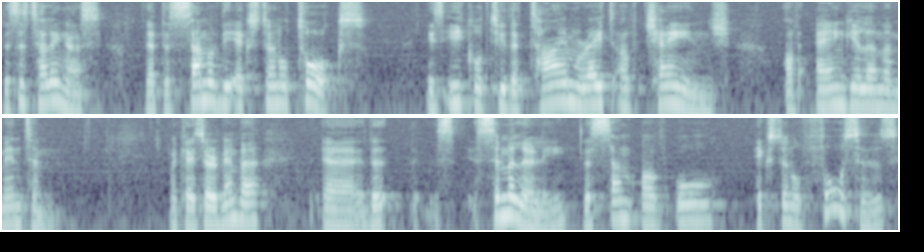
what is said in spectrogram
this is telling us that the sum of the external torques is equal to the time rate of change of angular momentum. Okay, so remember, uh, the, similarly, the sum of all external forces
